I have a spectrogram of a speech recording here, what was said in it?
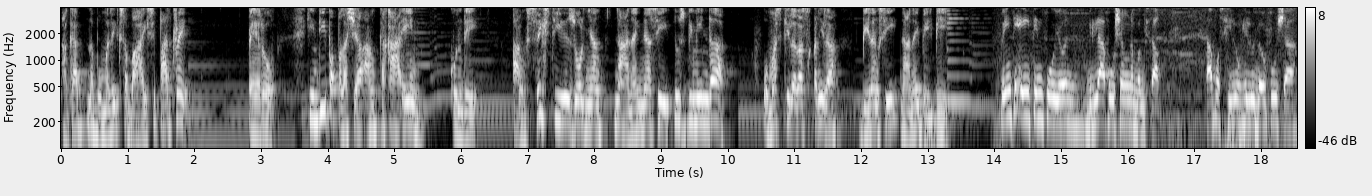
Agad na bumalik sa bahay si Patrick. Pero hindi pa pala siya ang kakain, kundi ang 60 years old niyang nanay na si Luz Biminda o mas kilala sa kanila bilang si Nanay Baby. 2018 po yun, bigla po siyang nabagsak. Tapos hilong-hilo daw po siya.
